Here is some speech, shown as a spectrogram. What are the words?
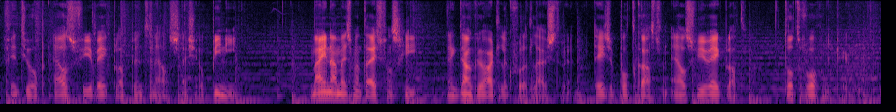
vindt u op elsvierweekblad.nl slash opinie. Mijn naam is Matthijs van Schie en ik dank u hartelijk voor het luisteren naar deze podcast van Els Weekblad. Tot de volgende keer.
